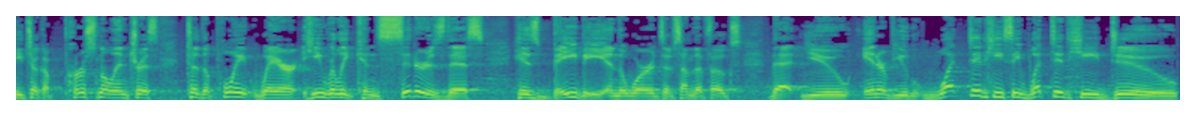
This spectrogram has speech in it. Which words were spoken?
He took a personal interest to the point where he really considers this his baby, in the words of some of the folks that you interviewed. What did he see? What did he do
